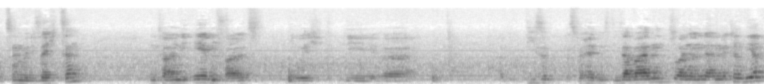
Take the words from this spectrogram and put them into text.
Jetzt nehmen wir die 16 und teilen die ebenfalls durch die, äh, also diese, das Verhältnis dieser beiden zueinander ermitteln wir.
